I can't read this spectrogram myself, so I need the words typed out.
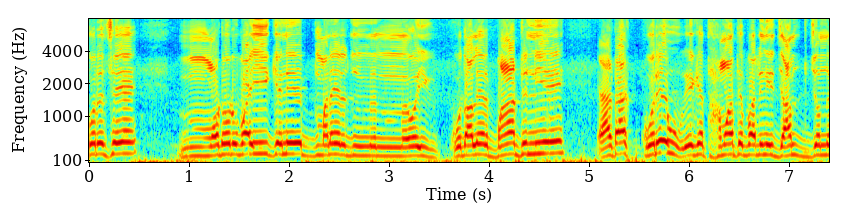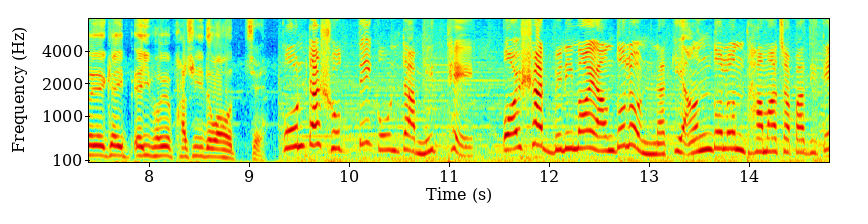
করেছে। মোটর বাইক এনে মানে ওই কোদালের বাঁট নিয়ে অ্যাটাক করেও একে থামাতে পারেনি, যার জন্য একে এইভাবে ফাঁসিয়ে দেওয়া হচ্ছে। কোনটা সত্যি, কোনটা মিথ্যে? পয়সার বিনিময় আন্দোলন নাকি আন্দোলন ধামাচাপা দিতে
